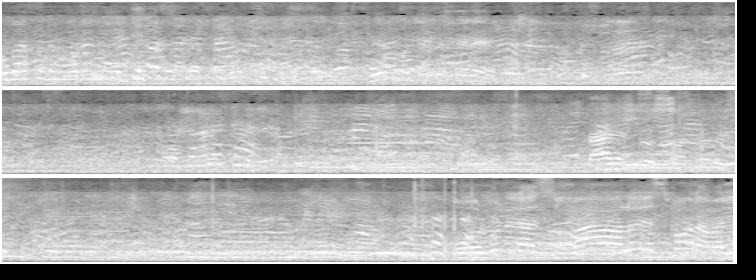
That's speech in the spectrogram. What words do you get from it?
Obasan'ın oranın erkekleri. بعد بله، دوست قربون دست حالا ولی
